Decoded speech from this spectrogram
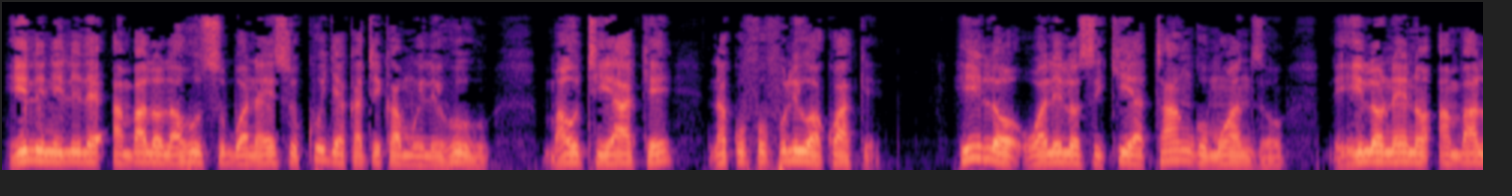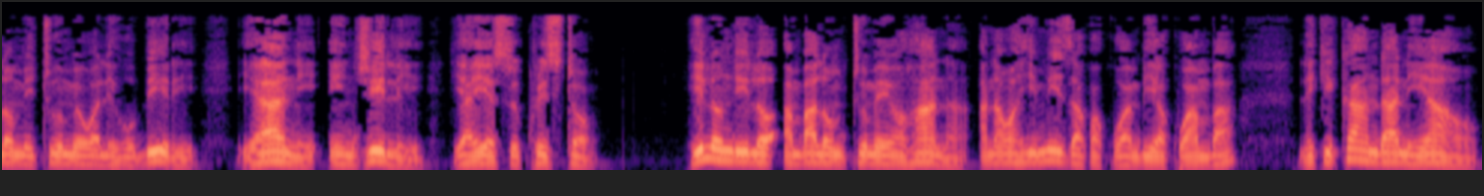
hili ni lile ambalo lahusu bwana yesu kuja katika mwili huu mauti yake na kufufuliwa kwake. Hilo walilosikia tangu mwanzo ni hilo neno ambalo mitume walihubiri yani injili ya yesu kristo. Hilo ndilo ambalo mtume yohana anawahimiza kwa kuambia kwamba likikaa ndani yao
